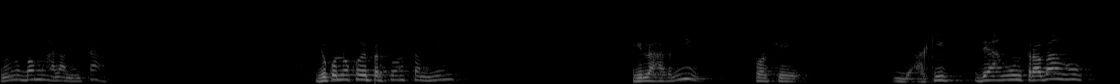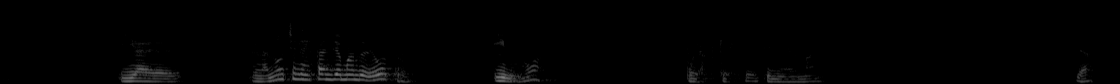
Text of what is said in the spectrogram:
no nos vamos a lamentar. Yo conozco de personas también y las admiro, porque aquí dejan un trabajo y en la noche les están llamando de otro, y mejor. Pues qué fe tiene hermano. ¿Ya?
